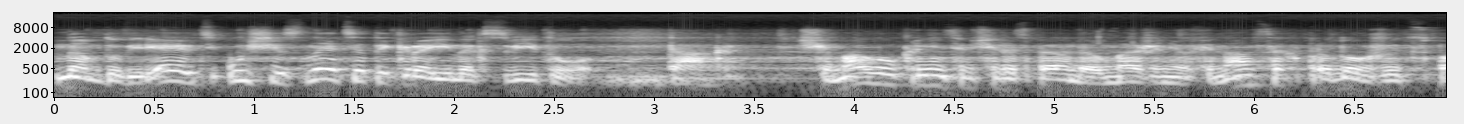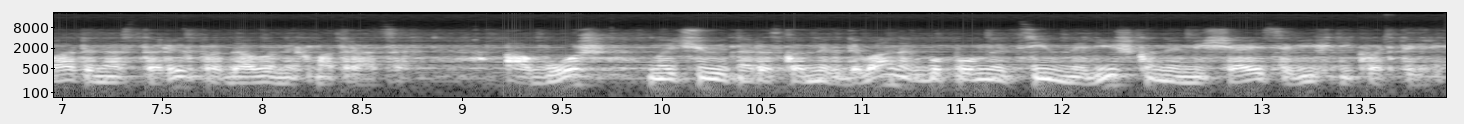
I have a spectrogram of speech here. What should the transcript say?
Нам довіряють у 16 країнах світу. Так, чимало українців через певне обмеження у фінансах продовжують спати на старих продавлених матрацах. Або ж ночують на розкладних диванах, бо повноцінне ліжко не вміщається в їхній квартирі.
